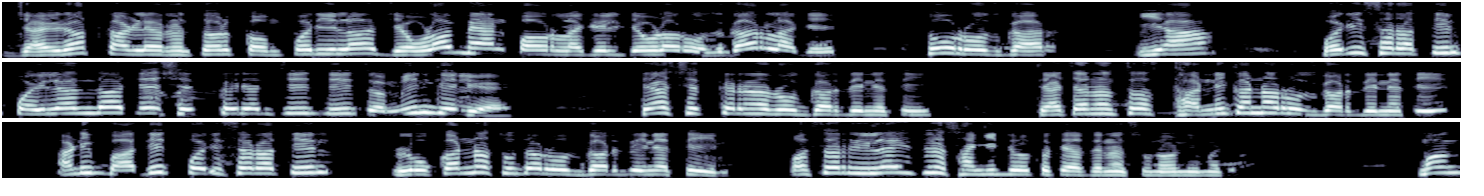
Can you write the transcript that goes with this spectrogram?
जाहिरात काढल्यानंतर कंपनीला जेवढा मॅनपॉवर लागेल जेवढा रोजगार लागेल तो रोजगार या परिसरातील पहिल्यांदा जे शेतकऱ्यांची जी जमीन गेली आहे त्या शेतकऱ्यांना रोजगार देण्यात येईल. त्याच्यानंतर स्थानिकांना रोजगार देण्यात येईल आणि बाधित परिसरातील लोकांना सुद्धा रोजगार देण्यात येईल असं रिलायन्सने सांगितलं होतं त्या जनसुनावणीमध्ये. मग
